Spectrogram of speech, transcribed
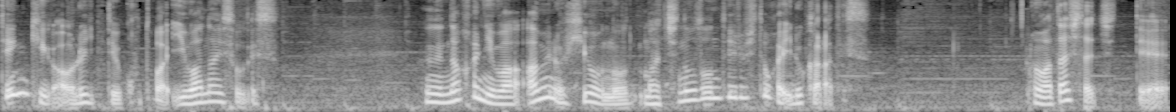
天気が悪いっていうことは言わないそうです。中には雨の日をの待ち望んでいる人がいるからです。私たちって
